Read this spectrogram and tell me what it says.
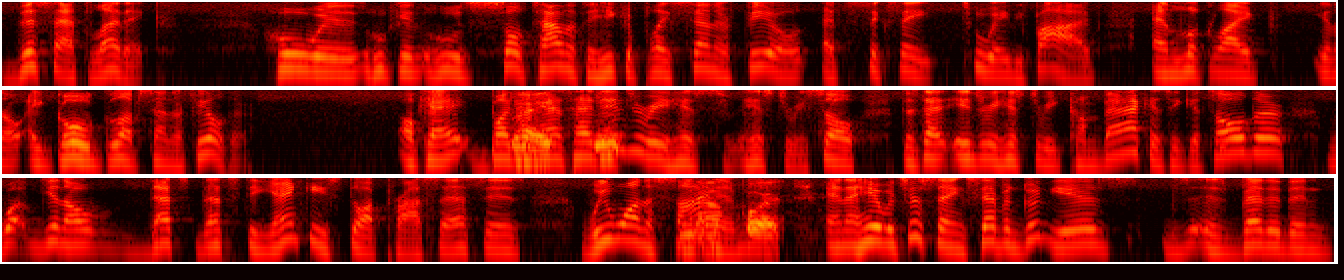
this athletic, who is who can who's so talented he could play center field at 6'8", 285 and look like, you know, a gold glove center fielder. Okay, but right. he has had mm. injury his history. So does that injury history come back as he gets older? What you know, that's that's the Yankees' thought process is we want to sign no, him. Course. And I hear what you're saying. Seven good years is better than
